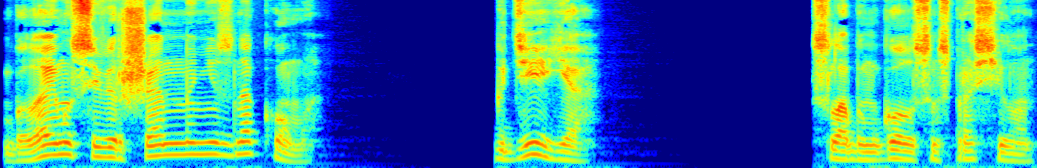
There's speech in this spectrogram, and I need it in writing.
была ему совершенно незнакома. «Где я?» — слабым голосом спросил он.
